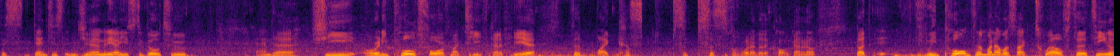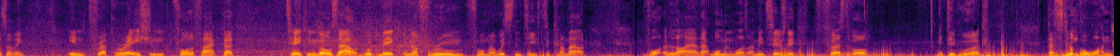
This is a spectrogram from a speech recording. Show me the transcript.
this dentist in Germany I used to go to and uh, she already pulled four of my teeth, kind of here, the bicuspids, or whatever they're called, I don't know. But it, we pulled them when I was like 12, 13 or something, in preparation for the fact that taking those out would make enough room for my wisdom teeth to come out. What a liar that woman was. I mean, seriously, first of all, it did work. That's number one,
